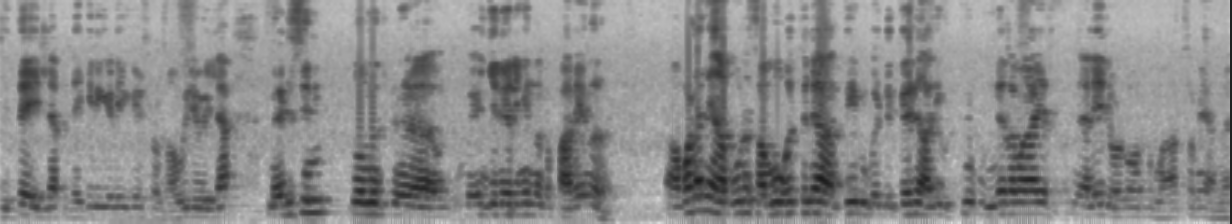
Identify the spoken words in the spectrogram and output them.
ചിന്തയില്ല ടെക്നിക്കൽ എഡ്യൂക്കേഷൻ സൗകര്യമില്ല മെഡിസിൻ എഞ്ചിനീയറിംഗ് എന്നൊക്കെ പറയുന്നത് വളരെ അപൂർവ സമൂഹത്തിലെ അതിമിടുക്കര് അതി ഉന്നതമായ നിലയിലുള്ളവർക്ക് മാത്രമേ അന്ന്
